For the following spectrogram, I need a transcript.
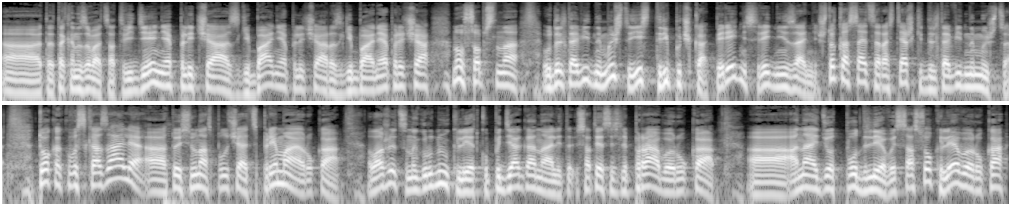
А, это так и называется отведение плеча, сгибание плеча, разгибание плеча. Ну, собственно, у дельтовидной мышцы есть три пучка – передний, средний и задний. Что касается растяжки дельтовидной мышцы, то, как вы сказали, а, то есть у нас получается прямая рука ложится на грудную клетку по диагонали, соответственно, если правая рука, а, она идет под левый сосок, левая рука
